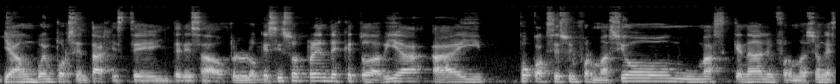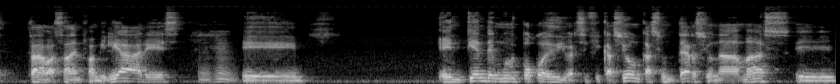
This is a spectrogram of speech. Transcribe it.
ya un buen porcentaje esté interesado. Pero lo que sí sorprende es que todavía hay poco acceso a información, más que nada la información está basada en familiares, eh, entiende muy poco de diversificación, casi un tercio nada más. Eh,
